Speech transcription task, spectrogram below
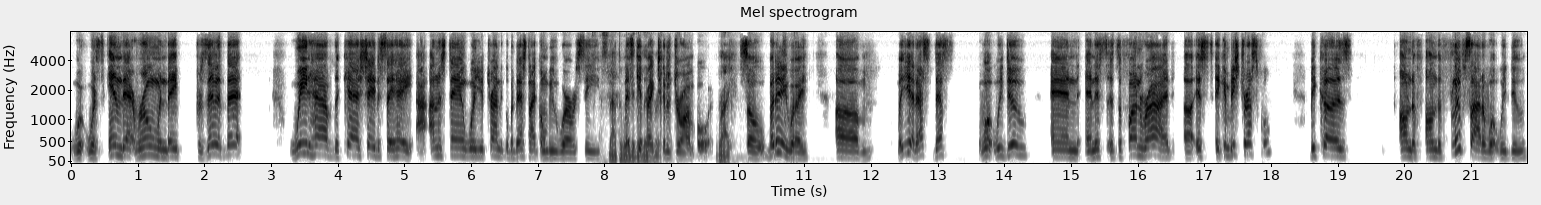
w- was in that room when they presented that, we'd have the cachet to say, "Hey, I understand where you're trying to go, but that's not going to be well received. That's not the way Let's get back it. to the drawing board." Right. So, but anyway, um, but yeah, that's that's what we do, and and it's it's a fun ride. Uh, it's it can be stressful because on the on the flip side of what we do,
